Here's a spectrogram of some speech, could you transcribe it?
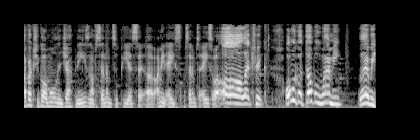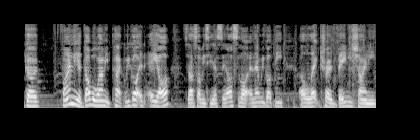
I've actually got them all in Japanese and I've sent them to PSA, uh, I mean Ace. I've sent them to Ace. Oh, electric. Oh my God, double whammy. There we go. Finally, a double whammy pack. We got an AR. So that's obviously the SAR slot. And then we got the Electrode Baby Shiny.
